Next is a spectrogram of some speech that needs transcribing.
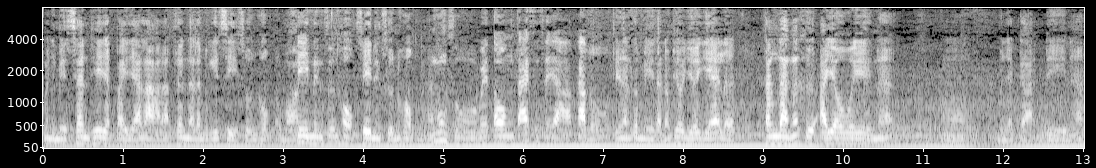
มันจะมีเส้นที่จะไปยะลาแล้วเส้นอะไรเมื่อกี้ 406ประมาณสี่หนึ่งศูนย์หก4106 นะฮะมุ่งสู่เบตงใต้สุดสยามครับ โอ้โหที่นั่นก็มีสถานท่องเที่ยวเยอะแยะเลยดังๆก็คือไอโอเวนะฮะอ่าบรรยากาศดีนะฮะ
